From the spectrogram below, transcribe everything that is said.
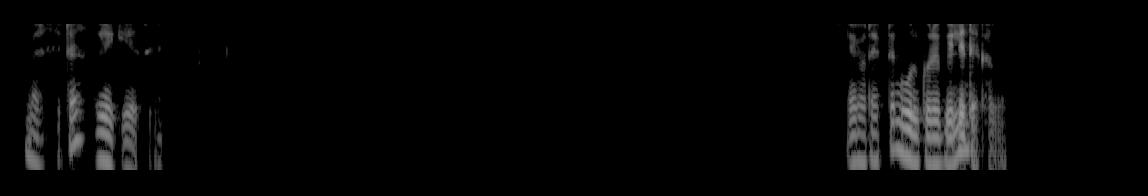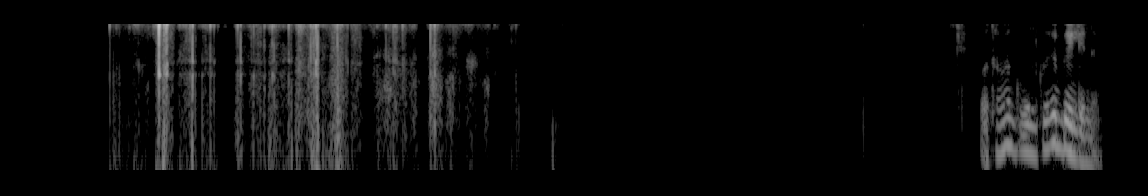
ব্যাস, এটা হয়ে গিয়েছে। এবার একটা গোল করে বেলে দেখাবো। প্রথমে গোল করে বেলে নেব।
